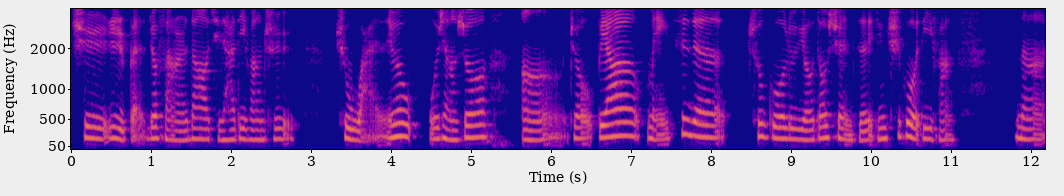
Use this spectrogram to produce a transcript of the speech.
去日本，就反而到其他地方去去玩，因为我想说，嗯，就不要每一次的。出国旅游都选择已经去过的地方，那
